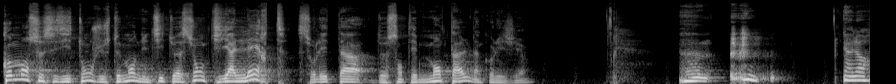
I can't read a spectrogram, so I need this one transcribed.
Comment se saisit-on justement d'une situation qui alerte sur l'état de santé mentale d'un collégien? Euh, Alors,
